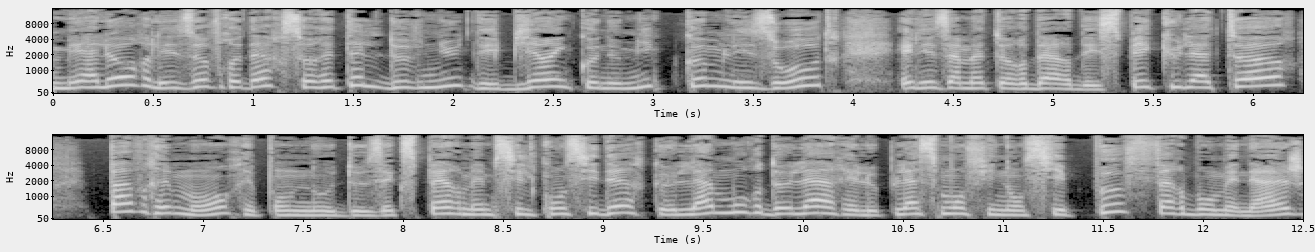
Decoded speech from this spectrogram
Mais alors, les œuvres d'art seraient-elles devenues des biens économiques comme les autres? Et les amateurs d'art des spéculateurs? Pas vraiment, répondent nos deux experts, même s'ils considèrent que l'amour de l'art et le placement financier peuvent faire bon ménage.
